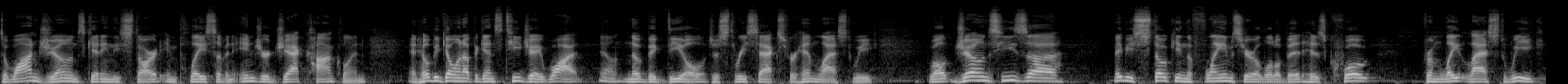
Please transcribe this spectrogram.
Dawand Jones getting the start in place of an injured Jack Conklin, and he'll be going up against T.J. Watt. You know, no big deal, just three sacks for him last week. Well, Jones, he's uh, maybe stoking the flames here a little bit. His quote from late last week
